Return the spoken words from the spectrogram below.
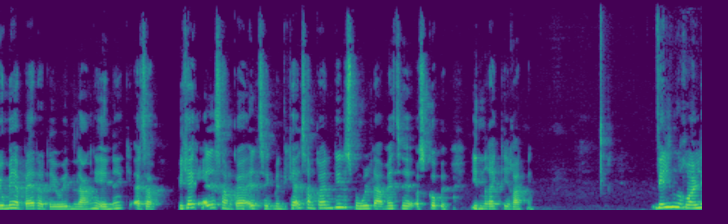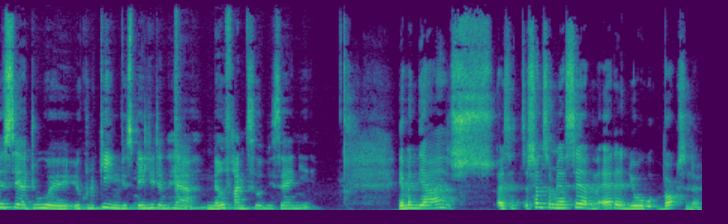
jo mere batter det jo i den lange ende. Ikke? Altså, vi kan ikke alle sammen gøre alting, men vi kan alle sammen gøre en lille smule, der er med til at skubbe i den rigtige retning. Hvilken rolle ser du øh, økologien vil spille i den her madfremtid, vi ser ind i? Jamen jeg, altså sådan som jeg ser den, er den jo voksende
